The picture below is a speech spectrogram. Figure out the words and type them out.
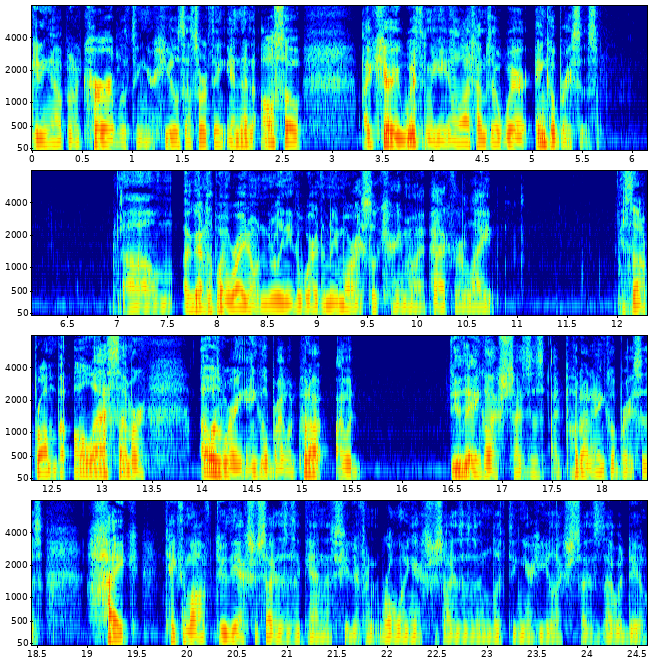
getting up on a curb, lifting your heels, that sort of thing. And then also, I carry with me, and a lot of times I wear ankle braces. Um, I've gotten to the point where I don't really need to wear them anymore. I still carry them in my pack. They're light. It's not a problem. But all last summer, I was wearing ankle. I would put on. I would do the ankle exercises. I'd put on ankle braces, hike, take them off, do the exercises again. A few different rolling exercises and lifting your heel exercises I would do.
